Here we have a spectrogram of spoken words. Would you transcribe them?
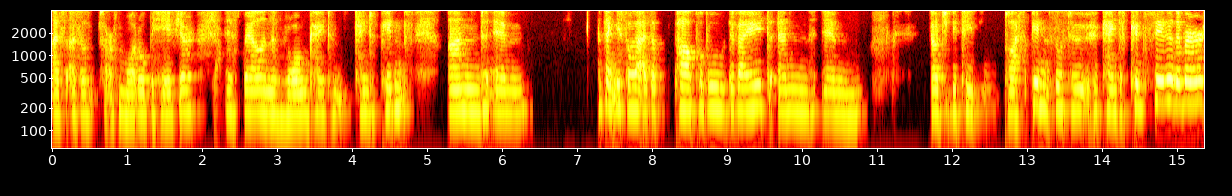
as as a sort of moral behaviour yeah. as well, and the wrong kind of kind of parents. And um, I think we saw that as a palpable divide in um, LGBT plus parents, those who, who kind of could say that they were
